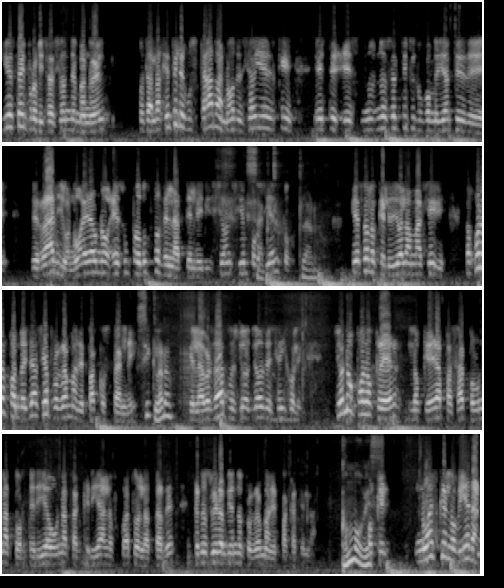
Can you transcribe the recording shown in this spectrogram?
Y esta improvisación de Manuel, pues a la gente le gustaba, ¿no? Decía, oye, es que este es no, no es el típico comediante de, de radio, ¿no? Era uno, es un producto de la televisión 100%. Exacto, claro. Y eso es lo que le dio la magia. Y me acuerdo cuando ya hacía programa de Paco Stanley, Sí, claro. que la verdad, pues yo, yo decía, híjole, yo no puedo creer lo que era pasar por una tortería o una taquería a las 4 de la tarde que no estuvieran viendo el programa de Pacatela. ¿Cómo ves? Porque no es que lo vieran,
